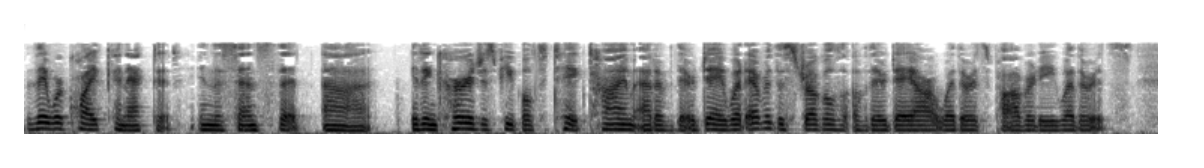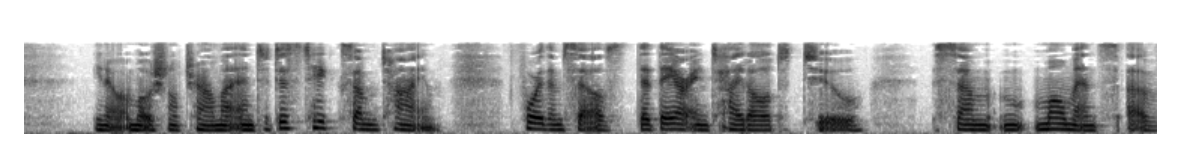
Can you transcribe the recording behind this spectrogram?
they were quite connected in the sense that uh, it encourages people to take time out of their day, whatever the struggles of their day are, whether it's poverty, whether it's you know emotional trauma, and to just take some time for themselves that they are entitled to some moments of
